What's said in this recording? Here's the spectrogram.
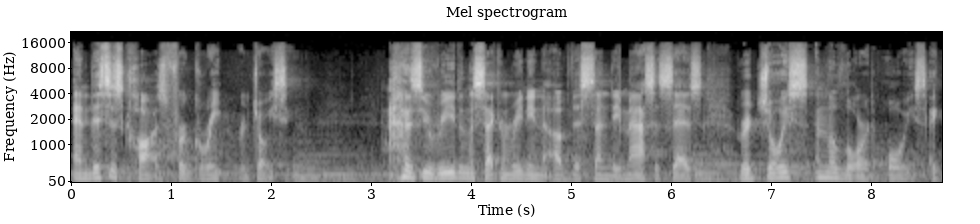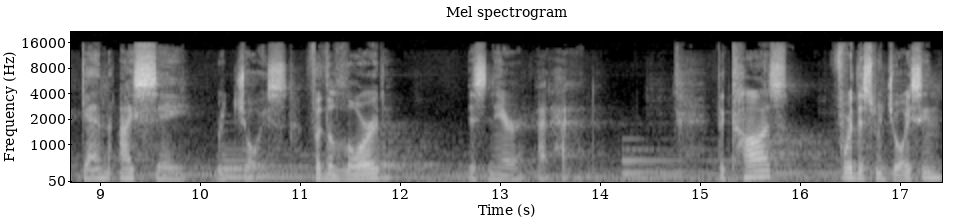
and this is cause for great rejoicing. As you read in the second reading of this Sunday Mass, it says, Rejoice in the Lord always. Again, I say, rejoice, for the Lord is near at hand. The cause for this rejoicing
